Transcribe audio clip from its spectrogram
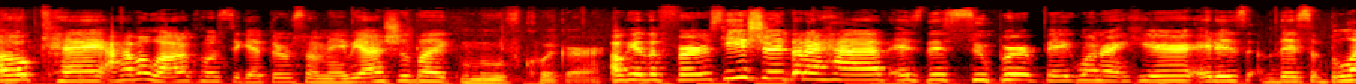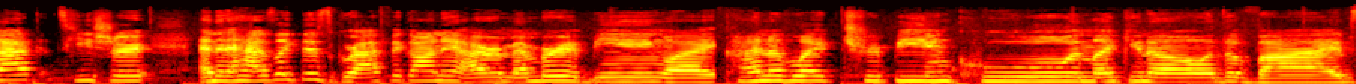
Okay, I have a lot of clothes to get through, so maybe I should like move quicker. Okay, the first t-shirt that I have is this super big one right here. It is this black t-shirt, and then it has like this graphic on it. I remember it being like kind of like trippy and cool and like, you know, the vibes.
